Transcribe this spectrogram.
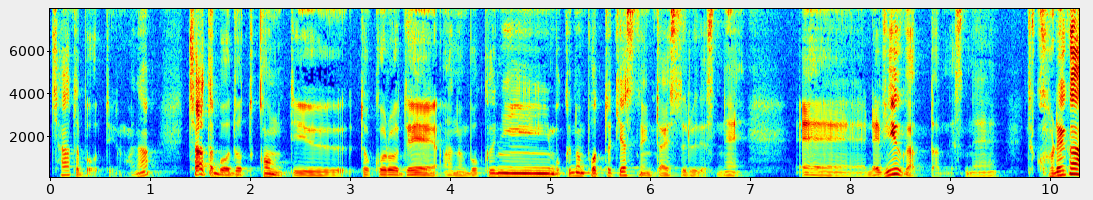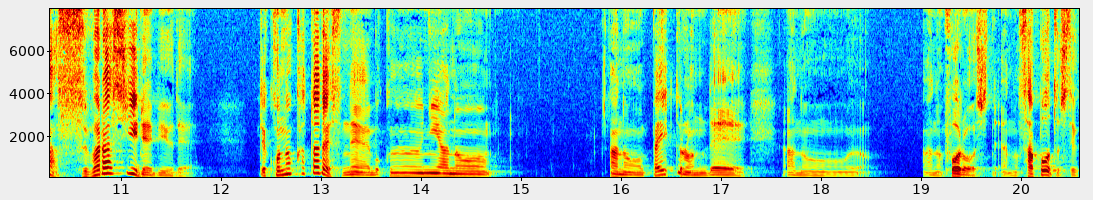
チャータボーっていうのかな？チャータボー .com っていうところであの僕に僕のポッドキャストに対するですね、えー、レビューがあったんですね。これが素晴らしいレビューででこの方ですね僕にあのあのペイトロンであのあのフォローしてあのサポートして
